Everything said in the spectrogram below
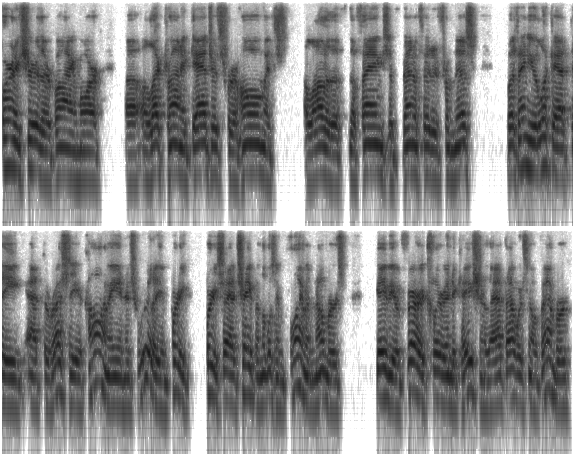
furniture, they're buying more uh, electronic gadgets for home. It's a lot of the, the FANGs have benefited from this. But then you look at the at the rest of the economy, and it's really in pretty pretty sad shape. And those employment numbers gave you a very clear indication of that. That was November.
